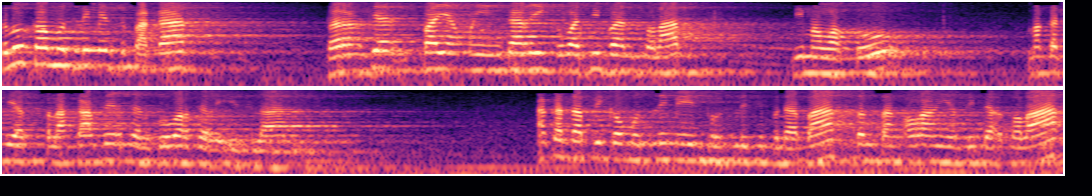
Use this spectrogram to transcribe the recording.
Seluruh kaum muslimin sepakat Barang siapa yang mengingkari kewajiban sholat lima waktu Maka dia telah kafir dan keluar dari Islam. Akan tapi kaum muslimin berselisih pendapat Tentang orang yang tidak sholat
